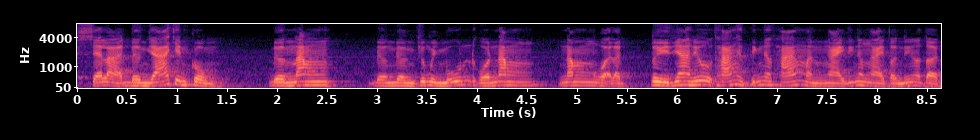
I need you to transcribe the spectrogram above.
sẽ là đường giá trên cùng đường 5 đường đường trung bình mũ của năm năm gọi là tùy nha. Nếu tháng thì tính theo tháng mà ngày tính theo ngày tuần tính theo tuần.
